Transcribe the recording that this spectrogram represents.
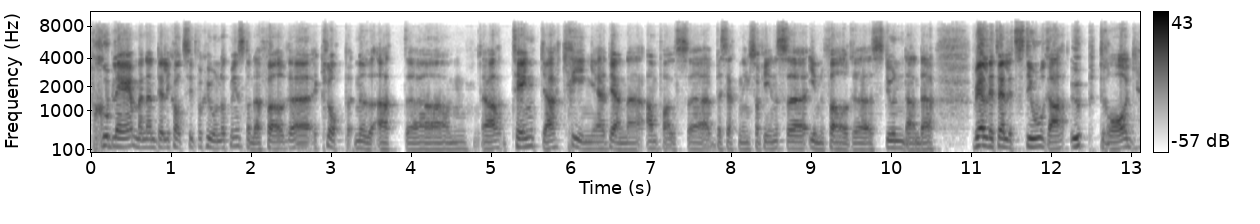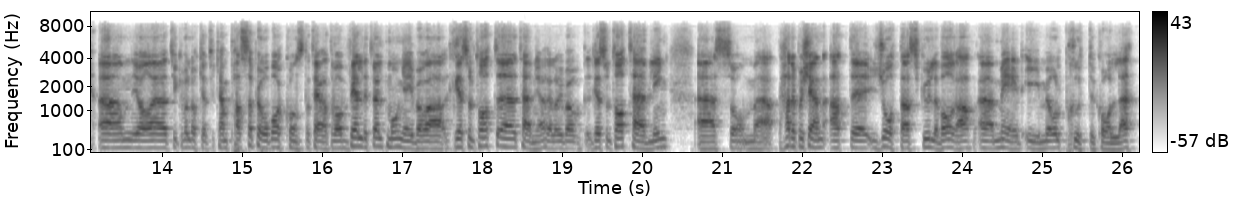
problem, men en delikat situation åtminstone för eh, Klopp nu att ehm, ja, tänka kring den anfallsbesättning som finns eh, inför eh, stundande väldigt, väldigt stora uppdrag. Ehm, jag eh, tycker väl dock att vi kan passa på att bara konstatera att det var väldigt, väldigt många i våra resultattävlingar, eller i vår resultattävling, eh, som eh, hade på känn att Jota skulle vara med i målprotokollet.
